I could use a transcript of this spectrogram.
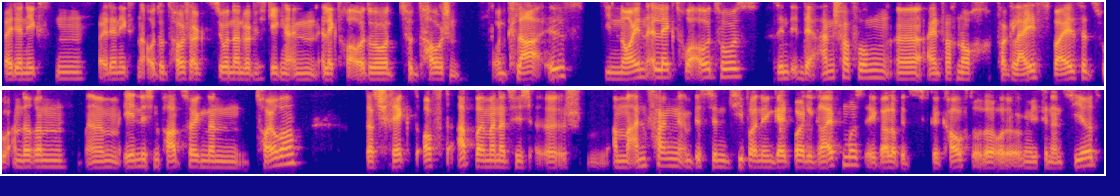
bei der nächsten, bei der nächsten Autotauschaktion dann wirklich gegen ein Elektroauto zu tauschen. Und klar ist, die neuen Elektroautos sind in der Anschaffung äh, einfach noch vergleichsweise zu anderen ähm, ähnlichen Fahrzeugen dann teurer. Das schreckt oft ab, weil man natürlich äh, am Anfang ein bisschen tiefer in den Geldbeutel greifen muss, egal ob jetzt gekauft oder, oder irgendwie finanziert.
